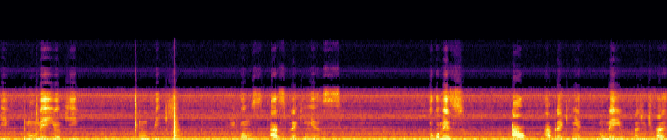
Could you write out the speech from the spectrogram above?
E no meio aqui, um pique. E vamos às preguinhas. Do começo ao a preguinha, no meio a gente faz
